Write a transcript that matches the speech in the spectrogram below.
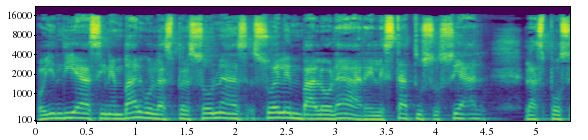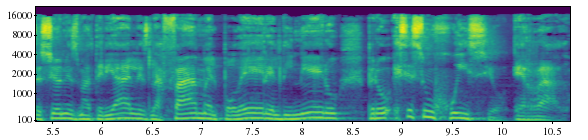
Hoy en día, sin embargo, las personas suelen valorar el estatus social, las posesiones materiales, la fama, el poder, el dinero, pero ese es un juicio errado.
